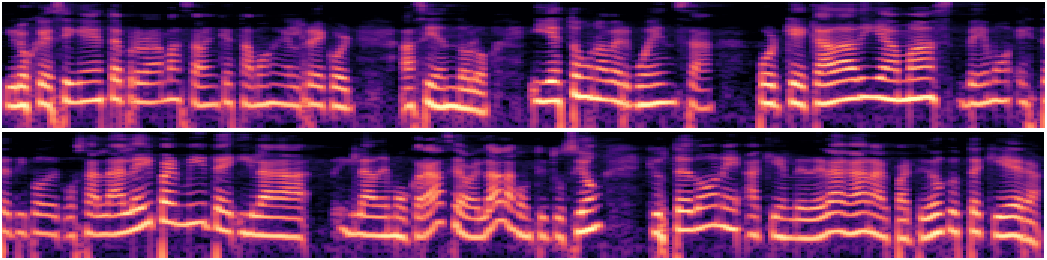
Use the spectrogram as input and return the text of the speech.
y los que siguen este programa saben que estamos en el récord haciéndolo. Y esto es una vergüenza porque cada día más vemos este tipo de cosas. La ley permite y la, y la democracia, ¿verdad? La constitución, que usted done a quien le dé la gana, al partido que usted quiera.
